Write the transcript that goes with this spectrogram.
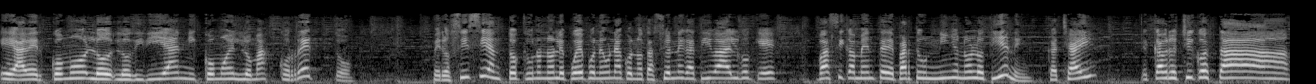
eh, a ver, cómo lo, dirían ni cómo es lo más correcto. Pero sí siento que uno no le puede poner una connotación negativa a algo que básicamente de parte de un niño no lo tiene, ¿cachai? El cabro chico está,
